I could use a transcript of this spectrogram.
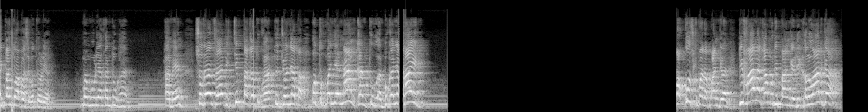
dipanggil apa sebetulnya memuliakan Tuhan. Amin. Saudara saya diciptakan Tuhan tujuannya apa? Untuk menyenangkan Tuhan, bukan yang lain. Kepada panggilan. Di mana kamu dipanggil? Di keluarga.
